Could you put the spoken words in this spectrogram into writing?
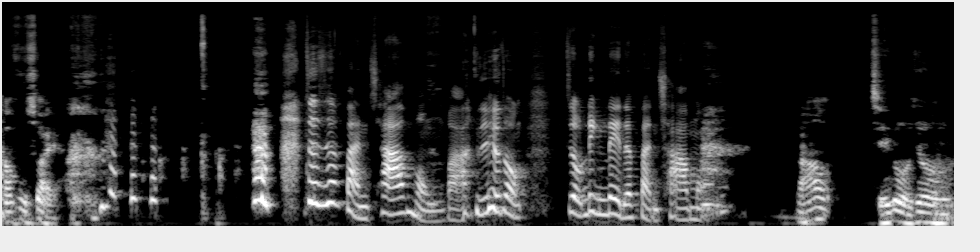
高富帅啊，这是反差萌吧？是这种这种另类的反差萌。然后结果就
